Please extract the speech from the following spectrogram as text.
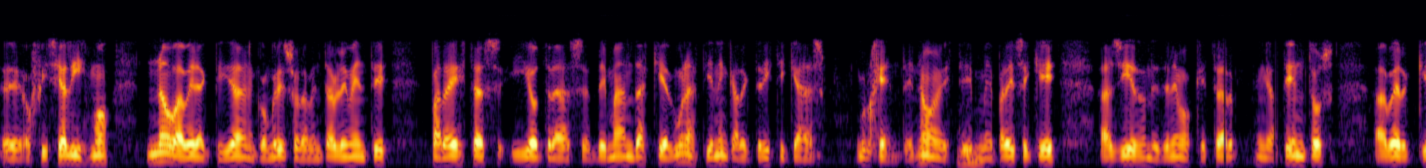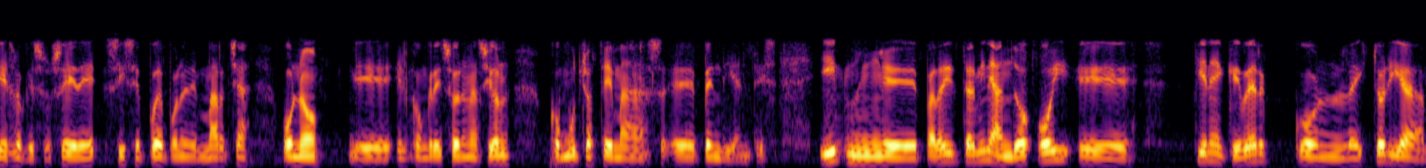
eh, oficialismo, no va a haber actividad en el Congreso, lamentablemente, para estas y otras demandas que algunas tienen características urgentes. ¿no? Este, me parece que allí es donde tenemos que estar atentos a ver qué es lo que sucede, si se puede poner en marcha o no eh, el Congreso de la Nación con muchos temas eh, pendientes. Y mm, eh, para ir terminando, hoy eh, tiene que ver con la historia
